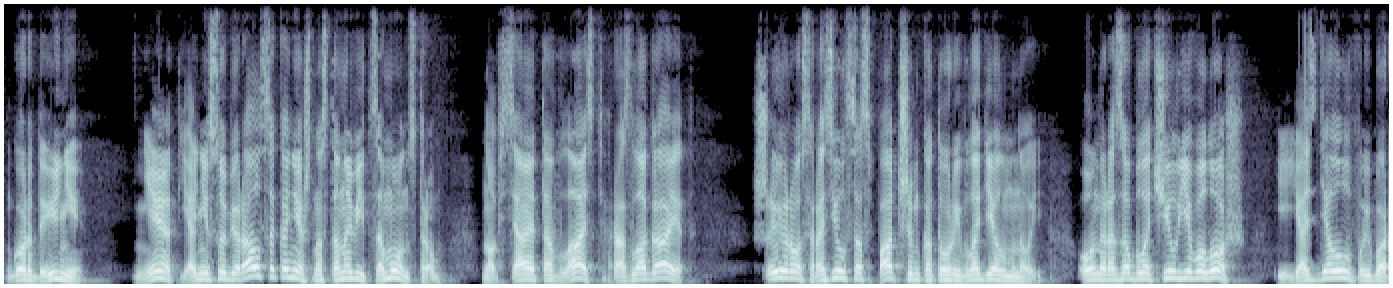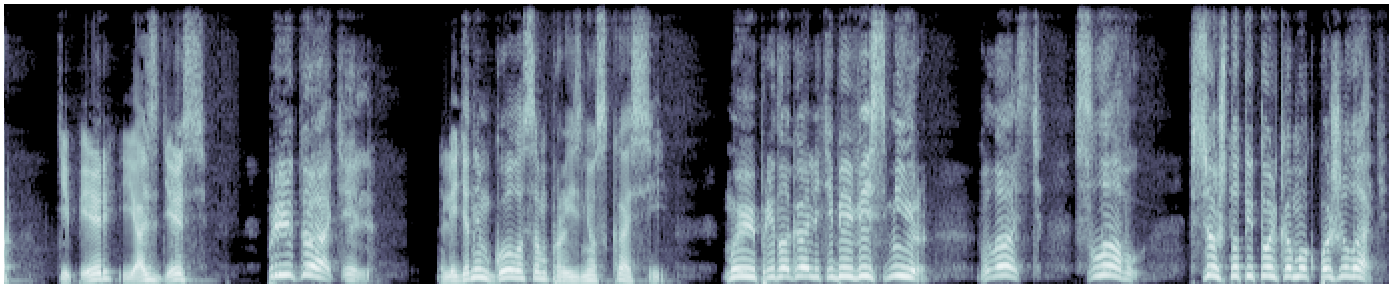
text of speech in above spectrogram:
гордыни. Нет, я не собирался, конечно, становиться монстром, но вся эта власть разлагает. Широ сразился с падшим, который владел мной. Он разоблачил его ложь, и я сделал выбор. Теперь я здесь. Предатель! Ледяным голосом произнес Кассий. Мы предлагали тебе весь мир, власть, славу, все, что ты только мог пожелать.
